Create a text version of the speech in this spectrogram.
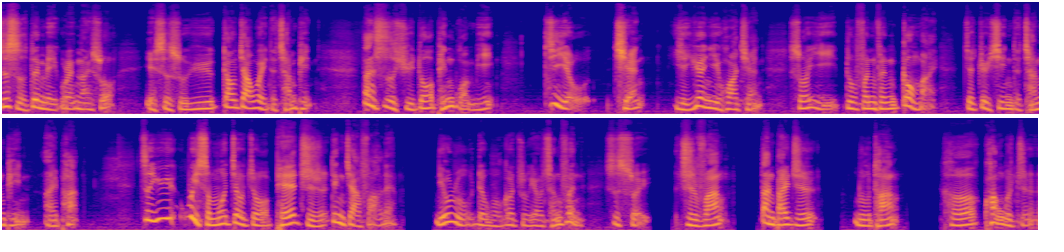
即使对美国人来说，也是属于高价位的产品。但是许多苹果迷既有钱也愿意花钱，所以都纷纷购买这最新的产品 iPad。至于为什么叫做撇脂定价法呢？牛乳的五个主要成分是水、脂肪、蛋白质、乳糖和矿物质。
